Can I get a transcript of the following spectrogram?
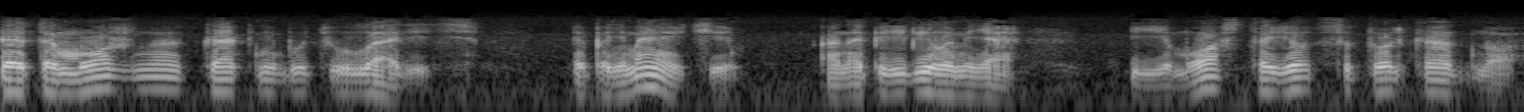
Это можно как-нибудь уладить. Вы понимаете?» Она перебила меня. «Ему остается только одно».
